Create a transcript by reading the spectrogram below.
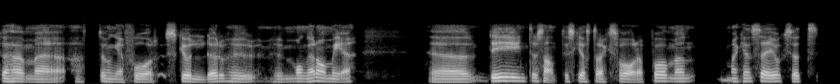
det här med att unga får skulder och hur, hur många de är. Eh, det är intressant, det ska jag strax svara på, men man kan säga också att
